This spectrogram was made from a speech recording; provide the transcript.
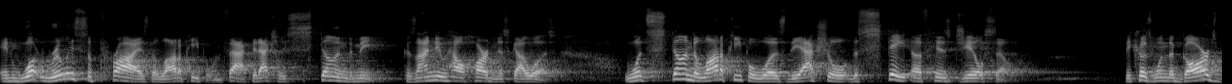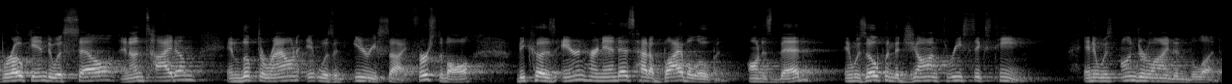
And what really surprised a lot of people, in fact, it actually stunned me because I knew how hardened this guy was. What stunned a lot of people was the actual the state of his jail cell. Because when the guards broke into his cell and untied him and looked around, it was an eerie sight. First of all, because Aaron Hernandez had a Bible open on his bed and was open to John 3:16, and it was underlined in blood.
